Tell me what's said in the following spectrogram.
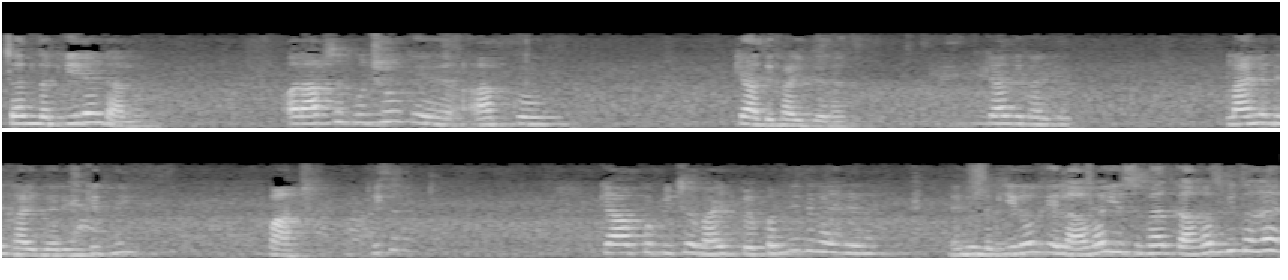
چند لکیریں ڈالوں اور آپ سے پوچھوں کہ آپ کو کیا دکھائی دے رہا ہے کیا دکھائی دے لائنیں دکھائی دے رہی ہیں۔ کتنی؟ پانچ۔ ٹھیک ہے کیا آپ کو پیچھے وائٹ پیپر نہیں دکھائی دے رہا؟ یعنی لکیروں کے علاوہ یہ سفید کاغذ بھی تو ہے۔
